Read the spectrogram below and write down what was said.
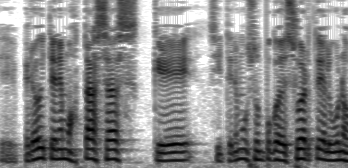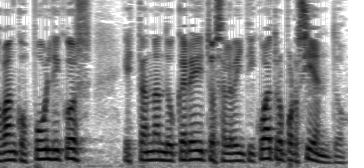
eh, pero hoy tenemos tasas que, si tenemos un poco de suerte, algunos bancos públicos están dando créditos al 24%.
